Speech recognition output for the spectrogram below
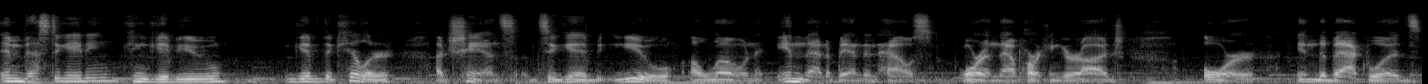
Investigating can give you give the killer a chance to give you alone in that abandoned house or in that parking garage or in the backwoods.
